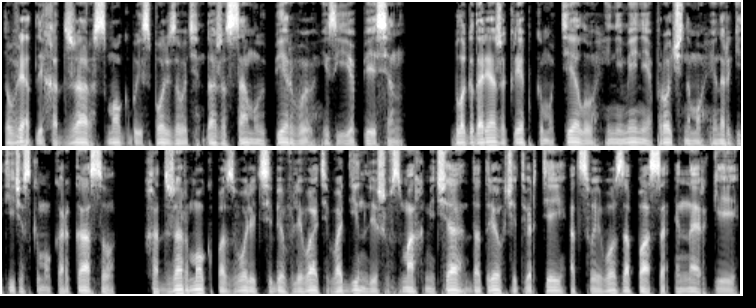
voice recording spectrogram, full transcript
то вряд ли Хаджар смог бы использовать даже самую первую из ее песен. Благодаря же крепкому телу и не менее прочному энергетическому каркасу, Хаджар мог позволить себе вливать в один лишь взмах меча до трех четвертей от своего запаса энергии.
